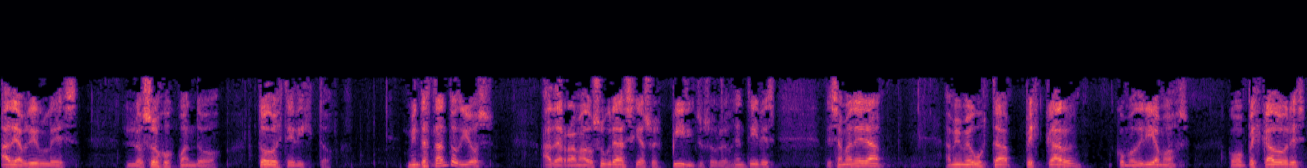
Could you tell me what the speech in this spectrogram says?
ha de abrirles los ojos cuando todo esté listo. Mientras tanto, Dios ha derramado su gracia, su espíritu sobre los gentiles. De esa manera, a mí me gusta pescar, como diríamos, como pescadores,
